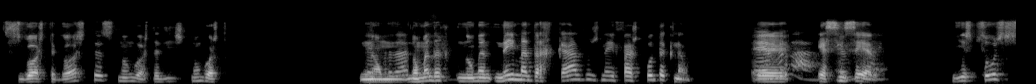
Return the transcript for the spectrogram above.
se gosta, gosta, se não gosta, diz que não gosta. É não, não manda, não manda, nem manda recados, nem faz de conta que não. É, é, verdade, é sincero. É e as pessoas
